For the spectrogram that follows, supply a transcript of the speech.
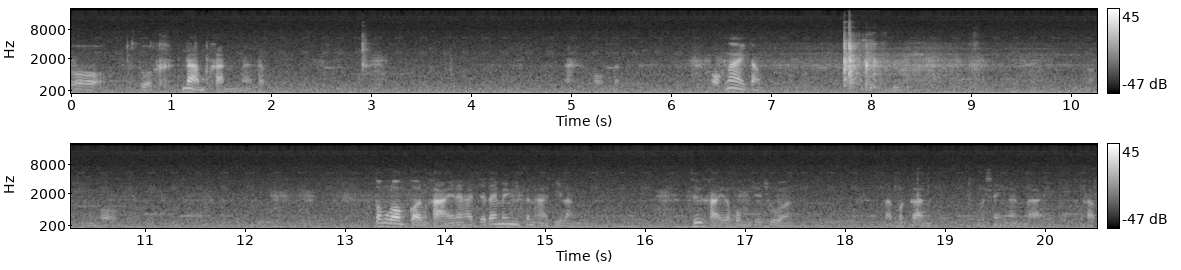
ก็ตัวน้ำขันนะครับอะออกล้วออกง่ายจังออกต้องลองก่อนขายนะครับจะได้ไม่มีปัญหาทีหลัง ซื้อขายกับผมชัวร์รับประกันว่าใช้งานได้ครับ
